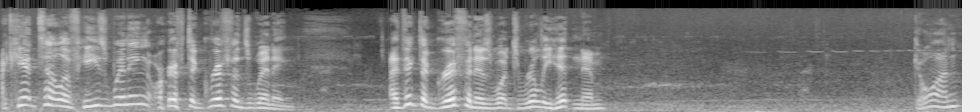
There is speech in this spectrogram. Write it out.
I can't tell if he's winning or if the griffin's winning. I think the griffin is what's really hitting him. Go on.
